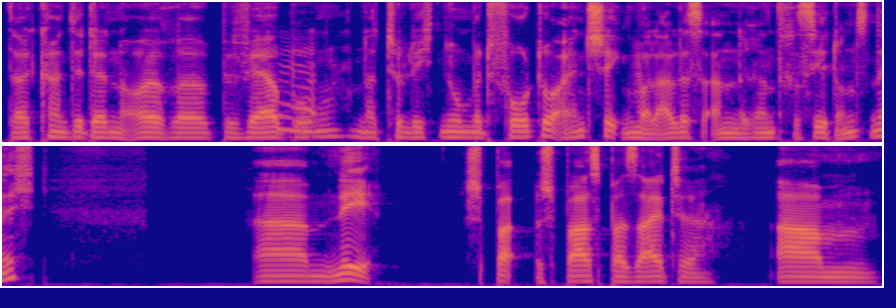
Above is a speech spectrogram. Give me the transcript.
Da könnt ihr dann eure Bewerbung natürlich nur mit Foto einschicken, weil alles andere interessiert uns nicht. Ähm, nee, Spa Spaß beiseite. Ähm,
